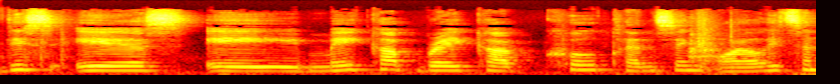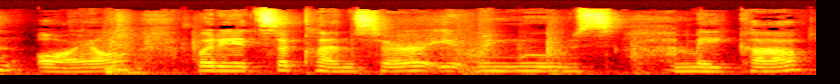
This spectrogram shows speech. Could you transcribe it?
This is a makeup breakup cool cleansing oil. It's an oil, but it's a cleanser. It removes makeup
